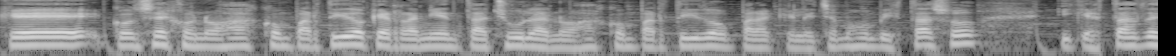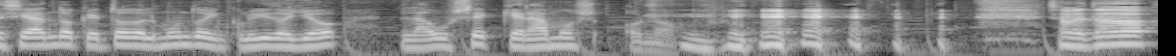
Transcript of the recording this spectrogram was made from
qué consejo nos has compartido, qué herramienta chula nos has compartido para que le echemos un vistazo y que estás deseando que todo el mundo, incluido yo, la use, queramos o no. sobre todo,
